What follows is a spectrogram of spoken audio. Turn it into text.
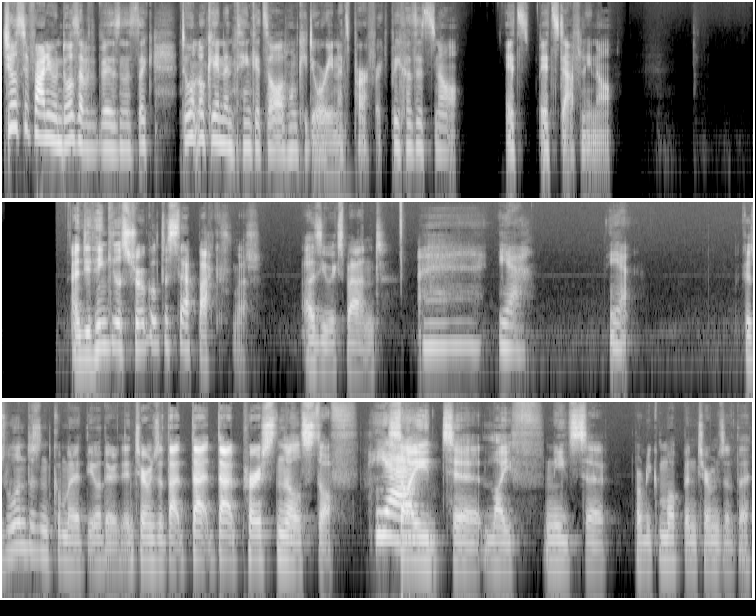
just if anyone does have a business, like don't look in and think it's all hunky dory and it's perfect because it's not. It's it's definitely not. And do you think you'll struggle to step back from it as you expand? Uh, yeah, yeah, Because one doesn't come without the other in terms of that that that personal stuff. yeah, Side to life needs to probably come up in terms of the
